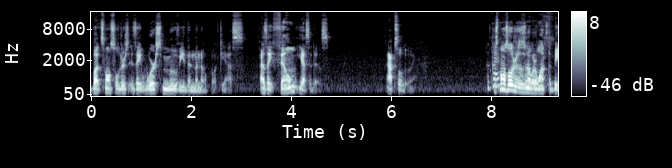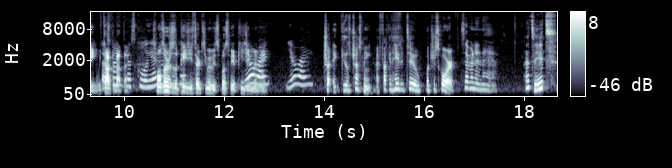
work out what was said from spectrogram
but Small Soldiers is a worse movie than The Notebook. Yes, as a film, yes, it is. Absolutely. Okay. Small Soldiers doesn't know what it wants to be. We That's talked fine. about that. That's cool. Yeah. Small Soldiers is a. PG thirteen movie. It's supposed to be a PG You're movie. right. You're right. Tr- eh, trust me, I fucking hate it too. What's your score? Seven and a half. That's it.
